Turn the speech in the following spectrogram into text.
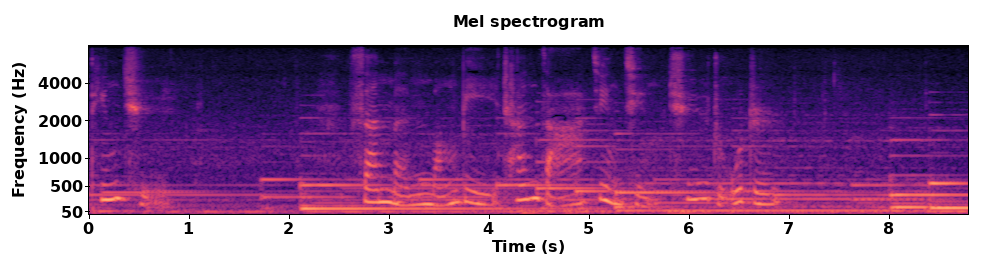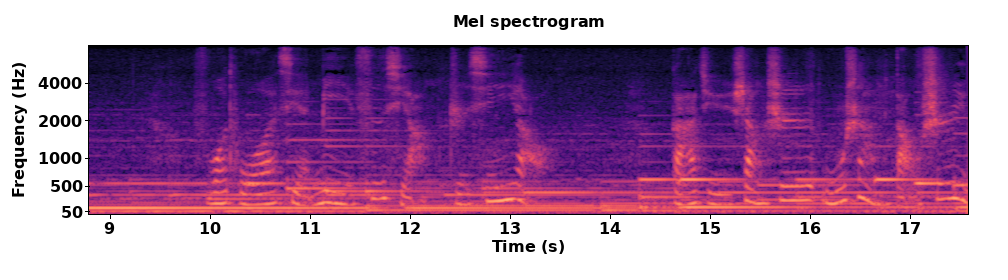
听曲。三门蒙蔽掺杂，敬请驱逐之。佛陀显密思想之心要，嘎举上师无上导师语，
